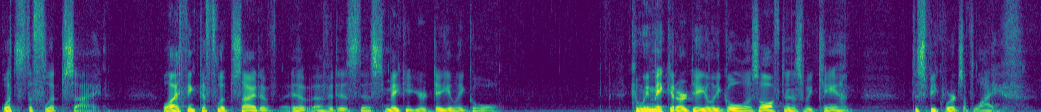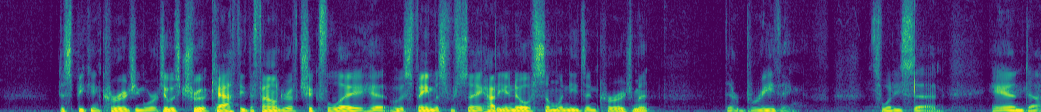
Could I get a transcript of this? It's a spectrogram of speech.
what's the flip side? Well, I think the flip side of, of it is this make it your daily goal. Can we make it our daily goal as often as we can to speak words of life? To speak encouraging words. It was Truett Cathy, the founder of Chick fil A, who was famous for saying, How do you know if someone needs encouragement? They're breathing. That's what he said. And uh,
